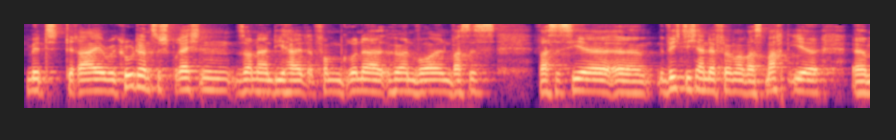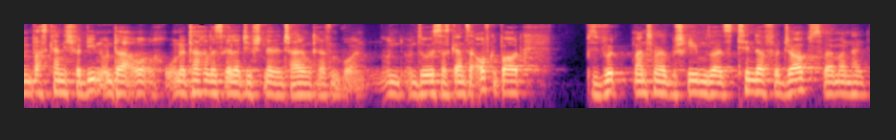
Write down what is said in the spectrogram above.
mit drei Recruitern zu sprechen, sondern die halt vom Gründer hören wollen, was ist, was ist hier äh, wichtig an der Firma, was macht ihr, ähm, was kann ich verdienen und da auch ohne Tacheles relativ schnell Entscheidungen treffen wollen. Und, und so ist das Ganze aufgebaut. Es wird manchmal beschrieben so als Tinder für Jobs, weil man halt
